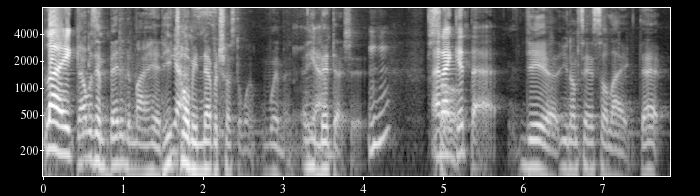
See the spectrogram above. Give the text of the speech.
like, that was embedded in my head. He told me never trust women, and he Yeah. meant that shit. Mm-hmm. and I get that. Yeah, you know what I'm saying. So like that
